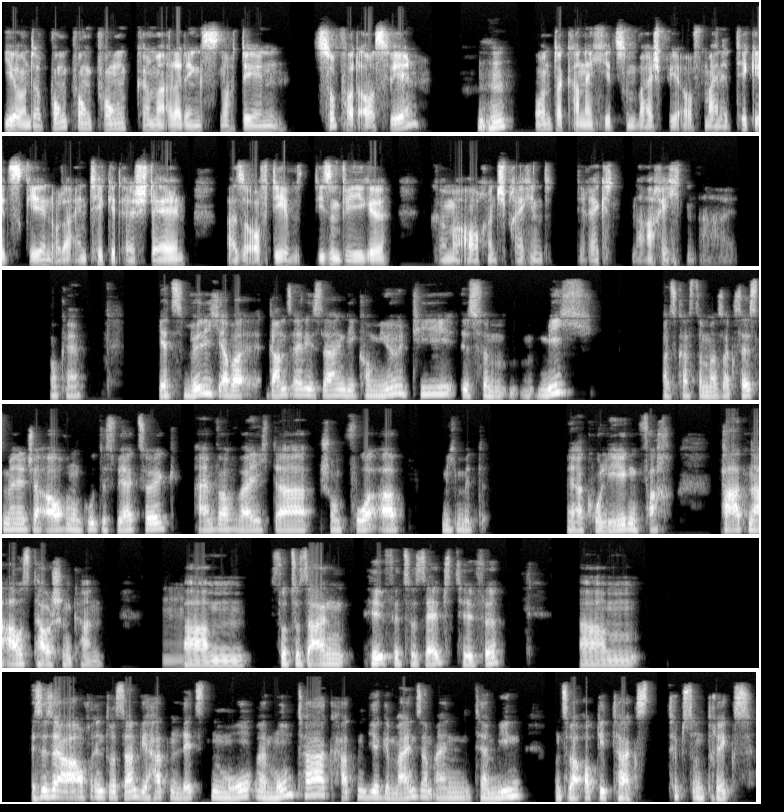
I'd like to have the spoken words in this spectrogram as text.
Hier unter Punkt, Punkt, Punkt können wir allerdings noch den Support auswählen. Mhm. Und da kann ich hier zum Beispiel auf meine Tickets gehen oder ein Ticket erstellen. Also auf die, diesem Wege können wir auch entsprechend direkt Nachrichten erhalten. Okay. Jetzt würde ich aber ganz ehrlich sagen, die Community ist für mich als Customer Success Manager auch ein gutes Werkzeug, einfach weil ich da schon vorab mich mit ja, Kollegen, Fachpartner austauschen kann. Mhm. Ähm, sozusagen Hilfe zur Selbsthilfe. Ähm, es ist ja auch interessant, wir hatten letzten Mo äh, Montag, hatten wir gemeinsam einen Termin, und zwar Optitax Tipps und Tricks.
